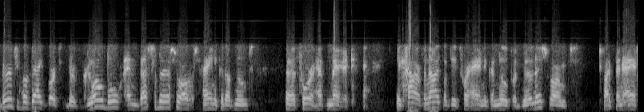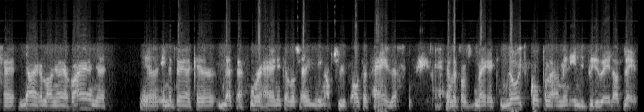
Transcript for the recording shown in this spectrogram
Virgil van Dijk wordt de global ambassador, zoals Heineken dat noemt, voor het merk. Ik ga ervan uit dat dit voor Heineken 0.0 is, want uit mijn eigen jarenlange ervaringen uh, in het werken met en voor Heineken was één ding absoluut altijd heilig. En dat was het merk nooit koppelen aan een individuele atleet.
